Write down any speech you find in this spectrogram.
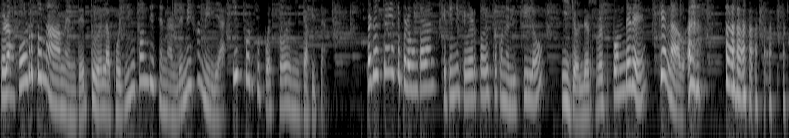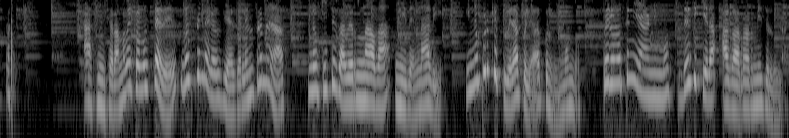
Pero afortunadamente tuve el apoyo incondicional de mi familia y por supuesto de mi capitán. Pero ustedes se preguntarán qué tiene que ver todo esto con el estilo y yo les responderé que nada. Asincerándome con ustedes, los primeros días de la enfermedad no quise saber nada ni de nadie. Y no porque estuviera peleada con el mundo, pero no tenía ánimos de siquiera agarrar mi celular.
